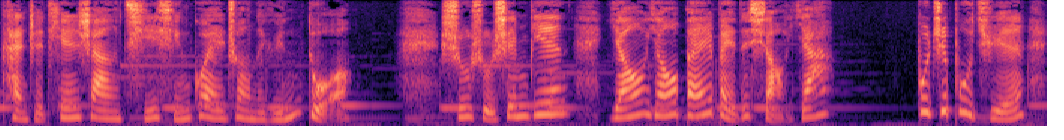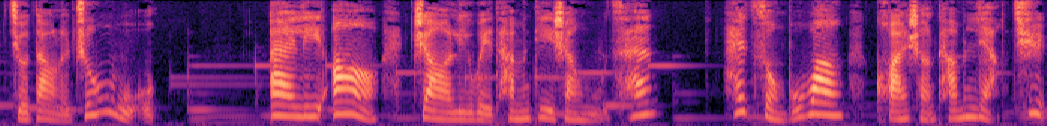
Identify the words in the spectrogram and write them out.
看着天上奇形怪状的云朵，叔叔身边摇摇摆摆的小鸭，不知不觉就到了中午。艾利奥照例为他们递上午餐，还总不忘夸上他们两句。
